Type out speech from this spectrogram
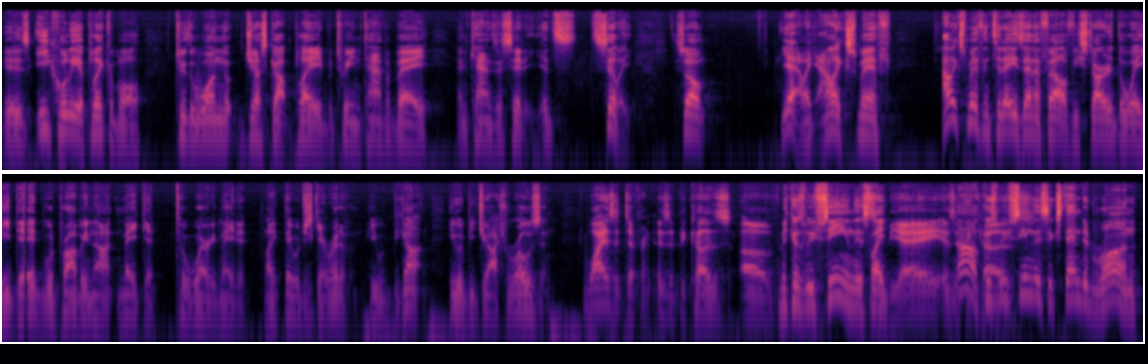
is equally applicable to the one that just got played between Tampa Bay and Kansas City. It's silly. So, yeah, like Alex Smith, Alex Smith in today's NFL, if he started the way he did, would probably not make it to where he made it. Like they would just get rid of him. He would be gone. He would be Josh Rosen. Why is it different? Is it because of Because we've seen this like CBA? Is no, because we've seen this extended run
